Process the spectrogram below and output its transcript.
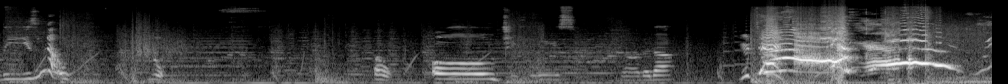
Please, no. No. Oh. Oh, gee, please. Da da da. You're dead! Yes! We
